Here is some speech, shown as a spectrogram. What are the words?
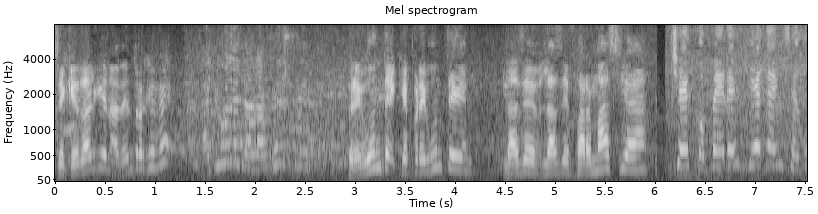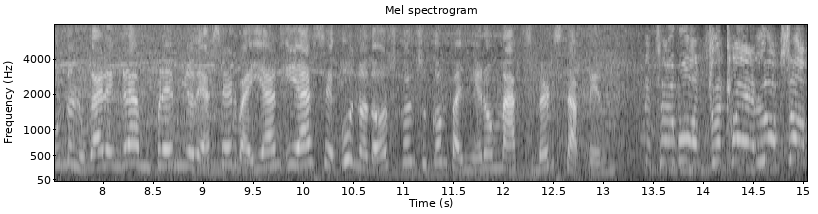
¿Se quedó alguien adentro, jefe? Ayúdenle a la gente. Pregunte, que pregunten. Las de, las de farmacia. Checo Pérez llega en segundo lugar en Gran Premio de Azerbaiyán y hace 1-2 con su compañero Max Verstappen. Turn one, Leclerc locks up.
